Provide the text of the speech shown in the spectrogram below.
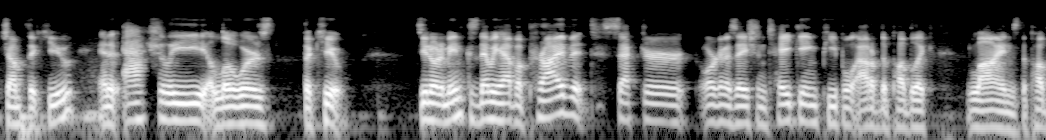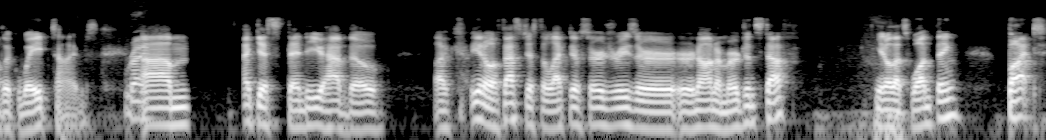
jump the queue, and it actually lowers the queue. Do you know what I mean? Because then we have a private sector organization taking people out of the public lines, the public wait times. right. Um, I guess then do you have though, like you know, if that's just elective surgeries or, or non-emergent stuff, you know, that's one thing. But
